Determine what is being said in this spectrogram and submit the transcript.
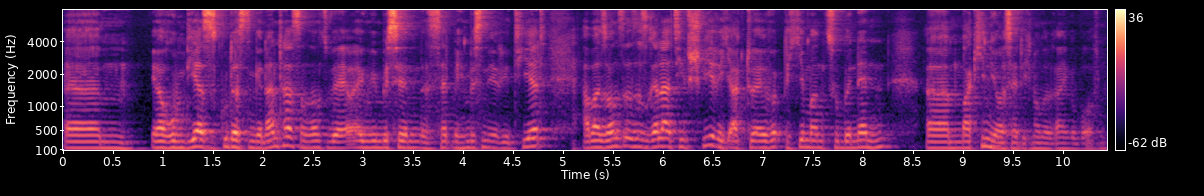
Ähm, ja, Ruben Diaz ist gut, dass du ihn genannt hast, ansonsten wäre er irgendwie ein bisschen, das hätte mich ein bisschen irritiert. Aber sonst ist es relativ schwierig, aktuell wirklich jemanden zu benennen. Ähm, Marquinhos hätte ich noch mit reingeworfen.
